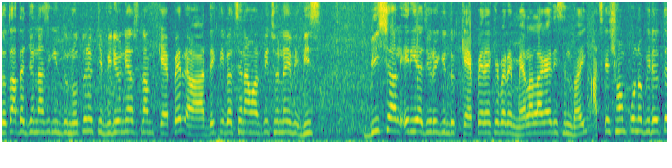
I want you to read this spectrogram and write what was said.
তো তাদের জন্য আজকে কিন্তু নতুন একটি ভিডিও নিয়ে আসলাম ক্যাপের আর দেখতে পাচ্ছেন আমার পিছনে বিশ বিশাল এরিয়া জুড়ে কিন্তু ক্যাপের একেবারে মেলা লাগাই দিয়েছেন ভাই। আজকে সম্পূর্ণ ভিডিওতে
